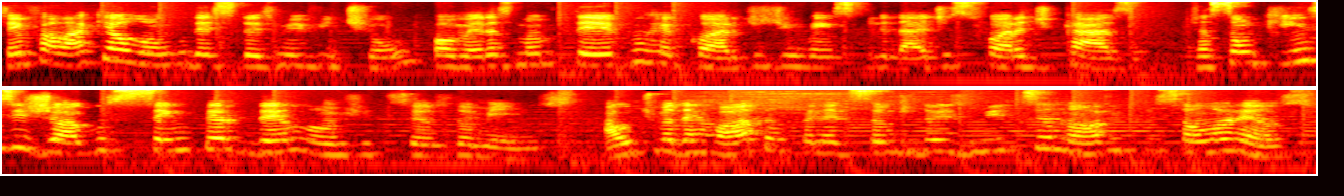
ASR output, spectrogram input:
Sem falar que ao longo desse 2021, o Palmeiras manteve o recorde de invencibilidades fora de casa. Já são 15 jogos sem perder longe de seus domínios. A última derrota foi na edição de 2019 para o São Lourenço.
